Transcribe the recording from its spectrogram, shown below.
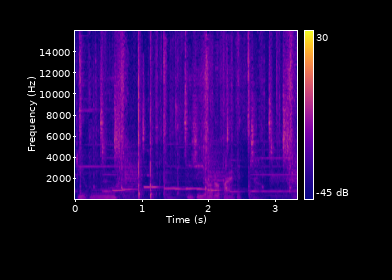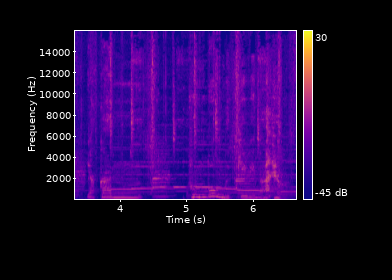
그리고 이제 열어봐야겠죠. 약간 군복 느낌이 나요.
